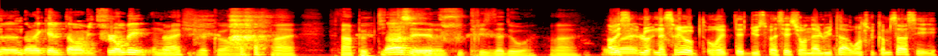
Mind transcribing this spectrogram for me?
euh, dans laquelle tu as envie de flamber. Ouais, je suis d'accord. ouais. Ça fait un peu petite, ah, crise, crise d'ado. Ouais. Ah la série aurait peut-être dû se passer sur Naluta ou un truc comme ça, c'est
